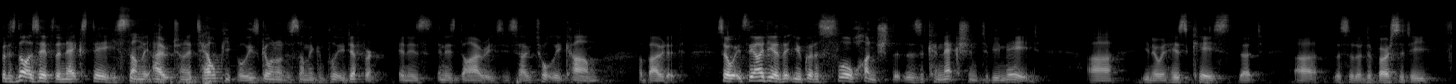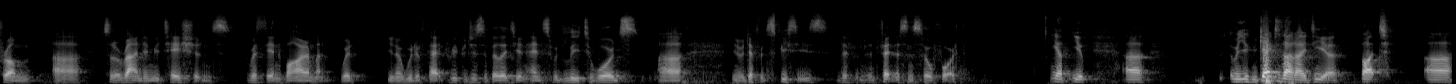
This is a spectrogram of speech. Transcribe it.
But it's not as if the next day he's suddenly out trying to tell people he's gone on to something completely different in his, in his diaries. He's like, totally calm about it. So it's the idea that you've got a slow hunch that there's a connection to be made. Uh, you know, in his case, that uh, the sort of diversity from uh, sort of random mutations with the environment would, you know, would affect reproducibility and hence would lead towards, uh, you know, different species, different fitness and so forth. Yep, you, uh, I mean, you can get to that idea, but uh,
